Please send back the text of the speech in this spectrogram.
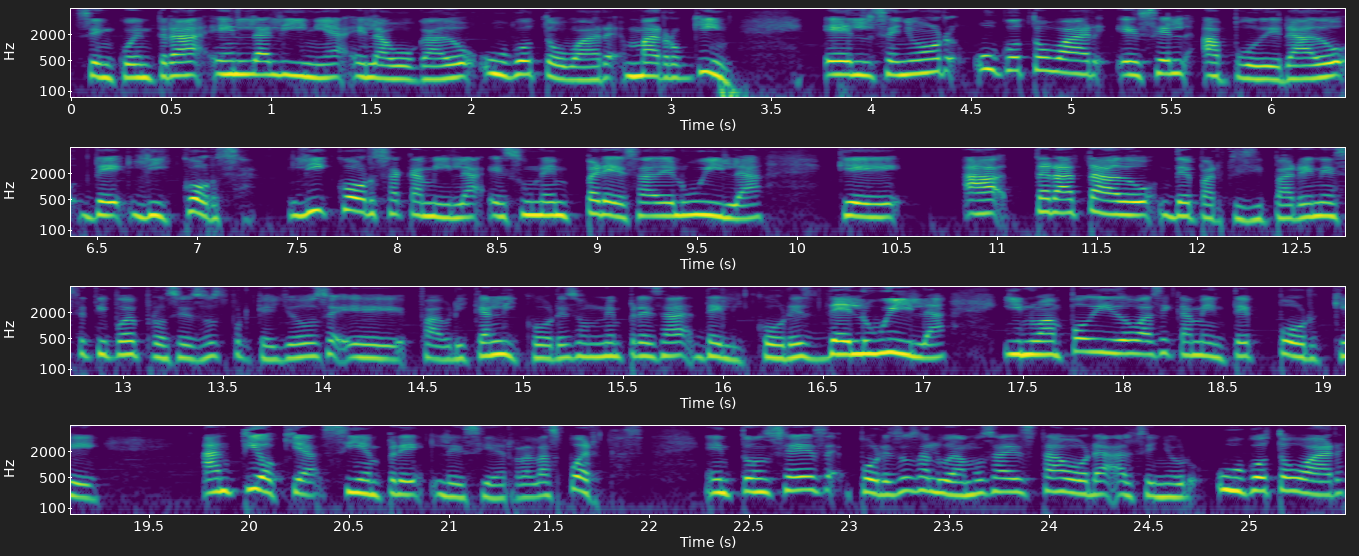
se encuentra en la línea el abogado Hugo Tobar Marroquín. El señor Hugo Tobar es el apoderado de Licorsa. Licorsa, Camila, es una empresa del Huila que ha tratado de participar en este tipo de procesos porque ellos eh, fabrican licores, son una empresa de licores del Huila y no han podido básicamente porque Antioquia siempre le cierra las puertas. Entonces, por eso saludamos a esta hora al señor Hugo Tobar,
